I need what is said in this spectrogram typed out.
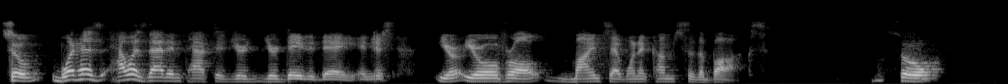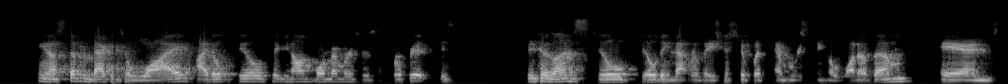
So, what has how has that impacted your your day to day and just your your overall mindset when it comes to the box? So, you know, stepping back into why I don't feel taking on more members is appropriate is because I'm still building that relationship with every single one of them. And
